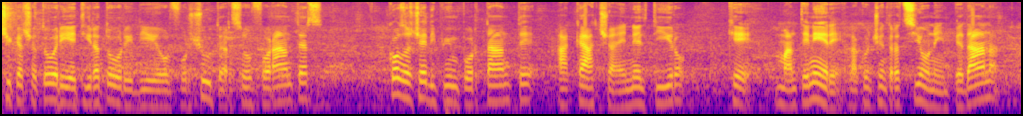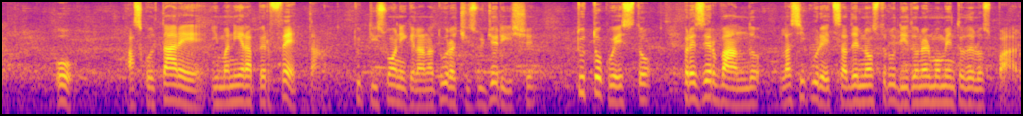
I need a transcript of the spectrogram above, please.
Amici cacciatori e tiratori di All for Shooters All for Hunters, cosa c'è di più importante a caccia e nel tiro che mantenere la concentrazione in pedana o ascoltare in maniera perfetta tutti i suoni che la natura ci suggerisce, tutto questo preservando la sicurezza del nostro udito nel momento dello sparo.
